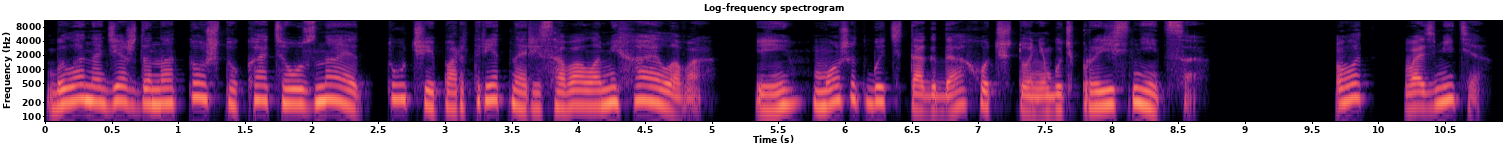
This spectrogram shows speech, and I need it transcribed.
Была надежда на то, что Катя узнает ту, чей портрет нарисовала Михайлова, и, может быть, тогда хоть что-нибудь прояснится. «Вот, возьмите», –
